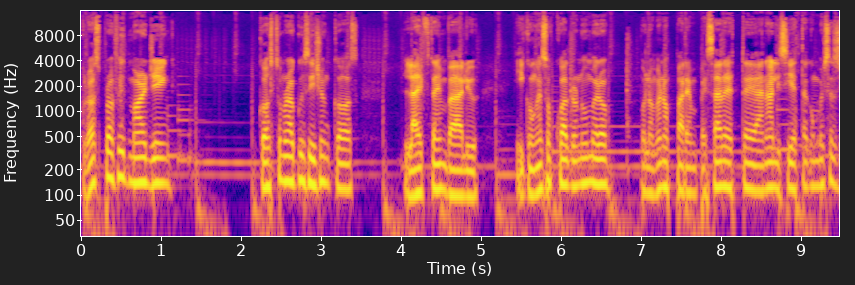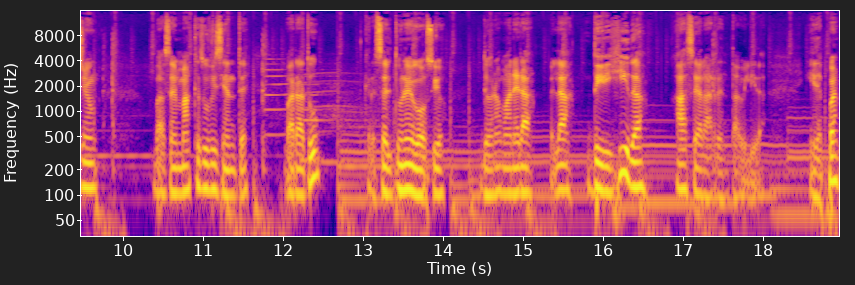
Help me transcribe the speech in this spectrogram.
Gross Profit Margin, Customer Acquisition Cost, Lifetime Value. Y con esos cuatro números, por lo menos para empezar este análisis, esta conversación, va a ser más que suficiente para tú crecer tu negocio de una manera dirigida hacia la rentabilidad. Y después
